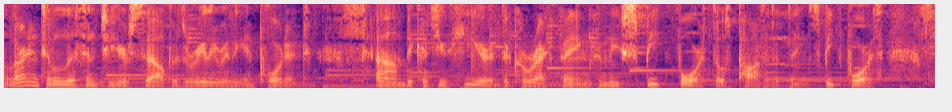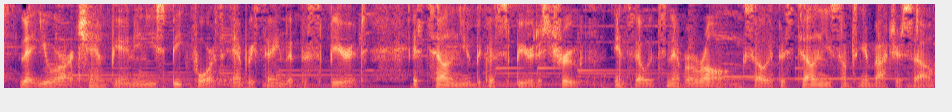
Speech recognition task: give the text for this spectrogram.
learning to listen to yourself is really, really important um, because you hear the correct things and you speak forth those positive things. Speak forth that you are a champion, and you speak forth everything that the Spirit is telling you because Spirit is truth, and so it's never wrong. So, if it's telling you something about yourself,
